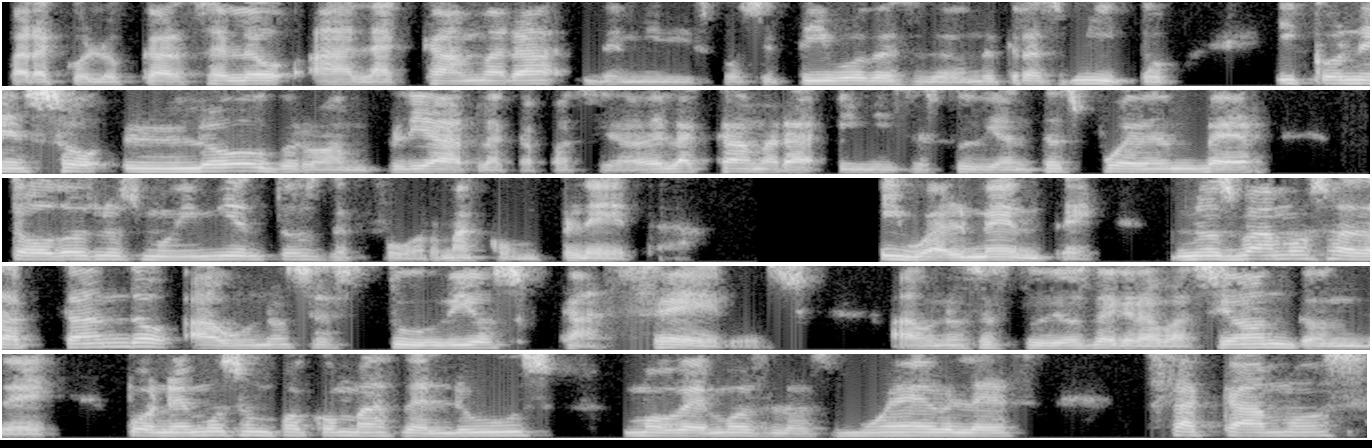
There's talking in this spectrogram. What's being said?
para colocárselo a la cámara de mi dispositivo desde donde transmito y con eso logro ampliar la capacidad de la cámara y mis estudiantes pueden ver todos los movimientos de forma completa. Igualmente, nos vamos adaptando a unos estudios caseros, a unos estudios de grabación donde ponemos un poco más de luz, movemos los muebles, sacamos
